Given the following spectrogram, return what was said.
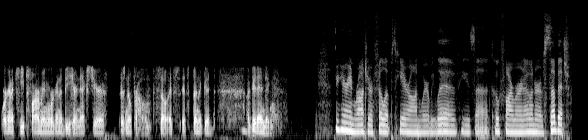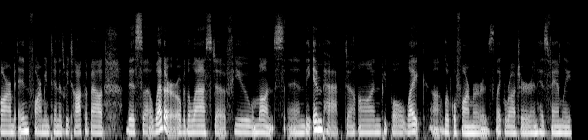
we're going to keep farming. We're going to be here next year. There's no problem. So it's it's been a good a good ending. You're hearing Roger Phillips here on Where We Live. He's a co farmer and owner of Sub Edge Farm in Farmington as we talk about this uh, weather over the last uh, few months and the impact uh, on people like uh, local farmers, like Roger and his family.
